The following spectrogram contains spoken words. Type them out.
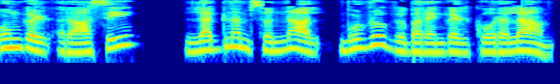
உங்கள் ராசி லக்னம் சொன்னால் முழு விவரங்கள் கூறலாம்.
